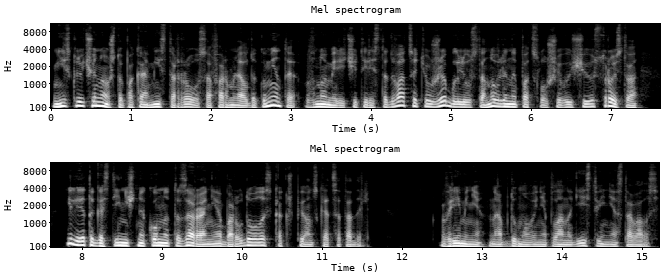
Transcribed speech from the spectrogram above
Не исключено, что пока мистер Роуз оформлял документы, в номере 420 уже были установлены подслушивающие устройства, или эта гостиничная комната заранее оборудовалась как шпионская цитадель. Времени на обдумывание плана действий не оставалось.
